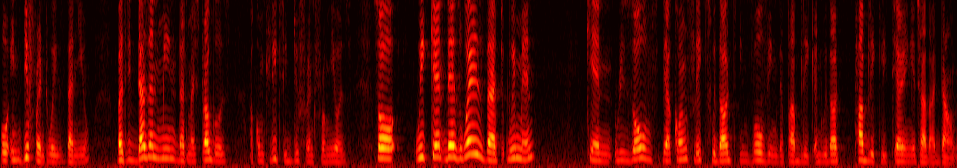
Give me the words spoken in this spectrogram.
or in different ways than you, but it doesn't mean that my struggles are completely different from yours. So we can, there's ways that women can resolve their conflicts without involving the public and without publicly tearing each other down.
